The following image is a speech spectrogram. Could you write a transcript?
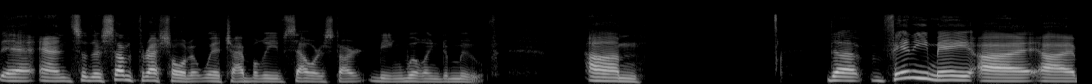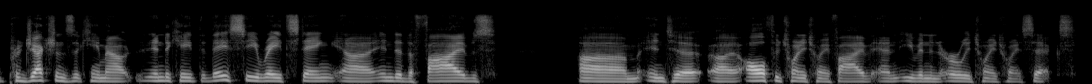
And so there's some threshold at which I believe sellers start being willing to move. Um, the Fannie Mae uh, uh, projections that came out indicate that they see rates staying uh, into the fives um, into uh, all through 2025 and even in early 2026.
